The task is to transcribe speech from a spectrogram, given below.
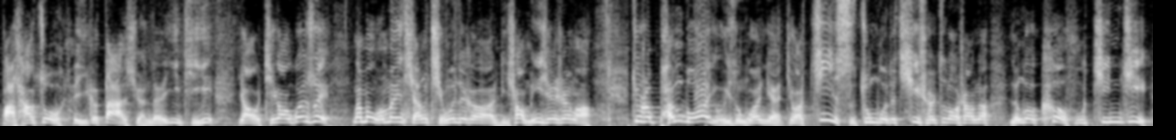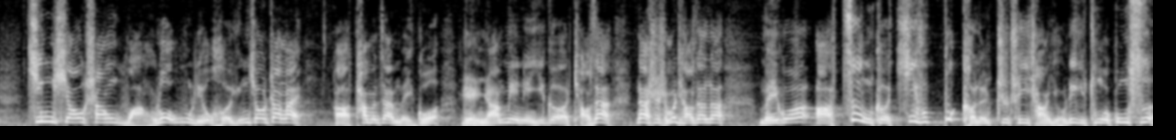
把它作为了一个大选的议题，要提高关税。那么我们想请问这个李少明先生啊，就说彭博有一种观点，就说即使中国的汽车制造商呢能够克服经济、经销商网络物流和营销障碍啊，他们在美国仍然面临一个挑战。那是什么挑战呢？美国啊，政客几乎不可能支持一场有利于中国公司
